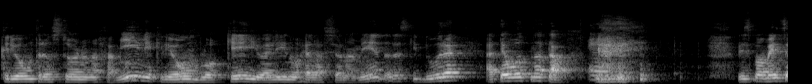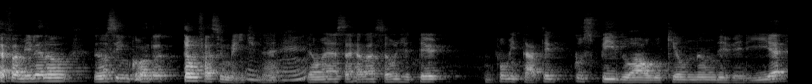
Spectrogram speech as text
criou um transtorno na família, criou um bloqueio ali no relacionamento, às vezes que dura até o outro Natal. É. Principalmente se a família não, não se encontra tão facilmente, né? uhum. né? Então é essa relação de ter vomitado, ter cuspido algo que eu não deveria,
